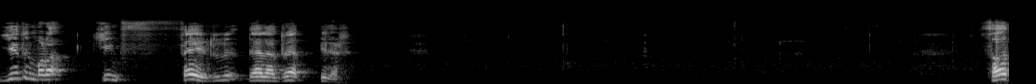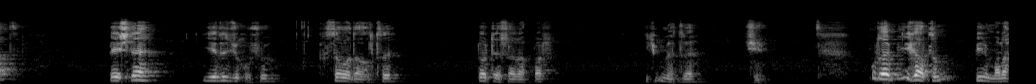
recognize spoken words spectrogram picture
7 numara King Fair'ı değerlendirebilir. Saat 5'te 7. koşu. Kısa vada 6. 4 yaş Arap var. 2000 metre Çin. Burada ilk atım 1 numara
